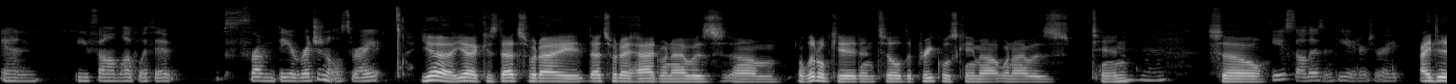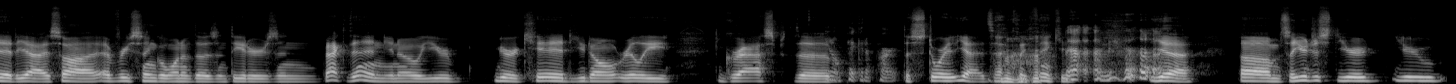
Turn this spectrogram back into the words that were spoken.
and you fell in love with it from the originals, right? Yeah, yeah, because that's what I that's what I had when I was um, a little kid until the prequels came out when I was 10 Mm-hmm. So You saw those in theaters, right? I did, yeah. I saw every single one of those in theaters, and back then, you know, you're you're a kid, you don't really grasp the you don't pick it apart. the story. Yeah, exactly. Thank you. Yeah. Um, so you're just you're you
